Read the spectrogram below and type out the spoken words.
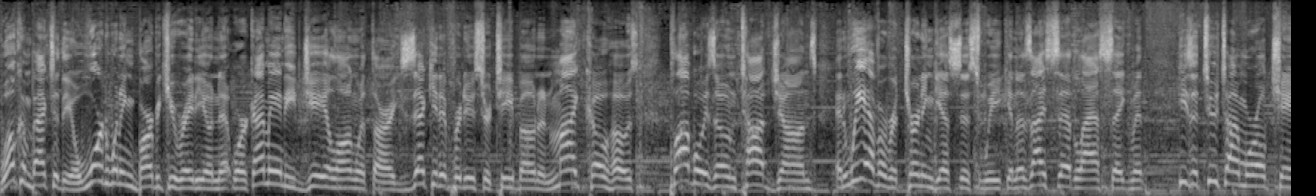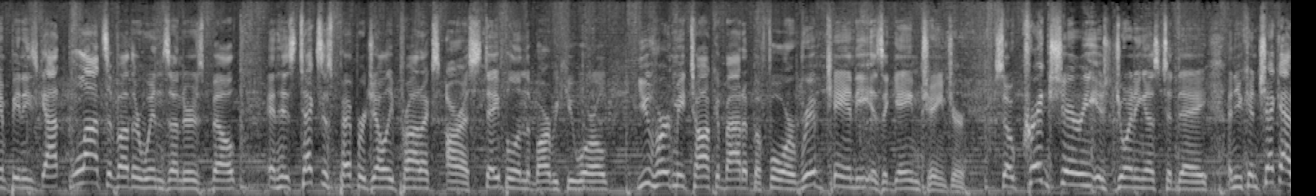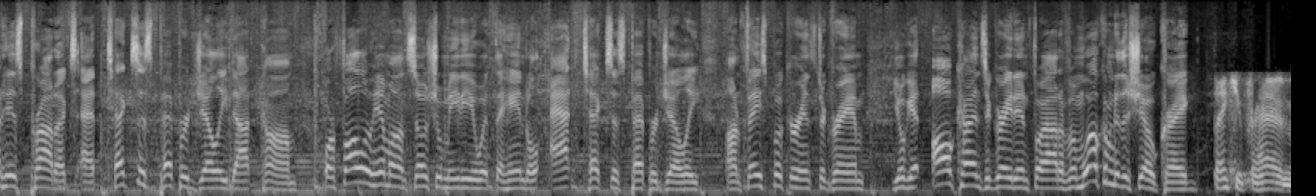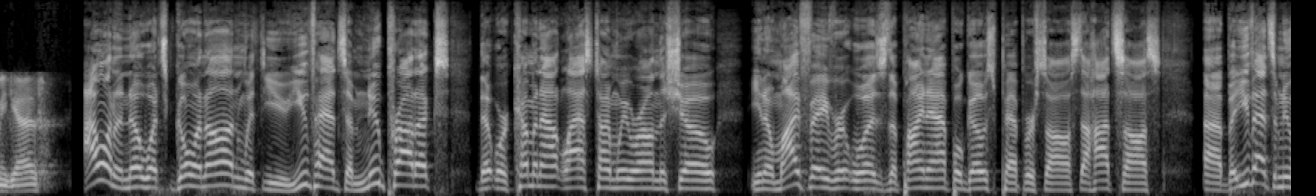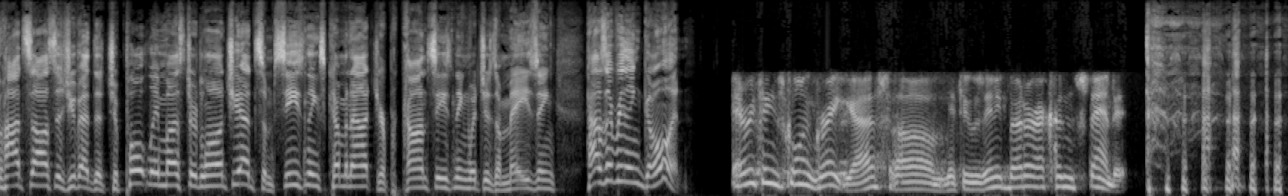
Welcome back to the award winning Barbecue Radio Network. I'm Andy G, along with our executive producer T Bone and my co host, Plowboy's own Todd Johns. And we have a returning guest this week. And as I said last segment, he's a two time world champion. He's got lots of other wins under his belt, and his Texas pepper jelly products are a staple in the barbecue world. You've heard me talk about it before. Rib candy is a game changer. So, Craig Sharry is joining us today, and you can check out his products at texaspepperjelly.com or follow him on social media with the handle at Texas Pepper Jelly on Facebook or Instagram. You'll get all kinds of great info out of him. Welcome to the show, Craig. Thank you for having me, guys. I want to know what's going on with you. You've had some new products that were coming out last time we were on the show. You know, my favorite was the pineapple ghost pepper sauce, the hot sauce. Uh, but you've had some new hot sauces. You've had the chipotle mustard launch. You had some seasonings coming out, your pecan seasoning, which is amazing. How's everything going? Everything's going great, guys. Um, if it was any better, I couldn't stand it.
